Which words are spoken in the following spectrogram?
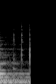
you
